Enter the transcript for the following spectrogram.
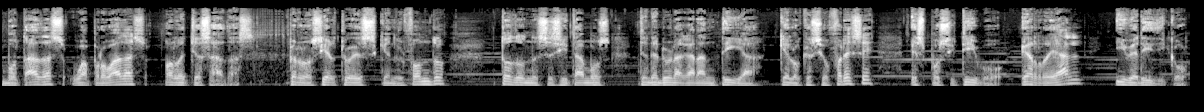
votadas o aprobadas o rechazadas. Pero lo cierto es que en el fondo todos necesitamos tener una garantía que lo que se ofrece es positivo, es real y verídico.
